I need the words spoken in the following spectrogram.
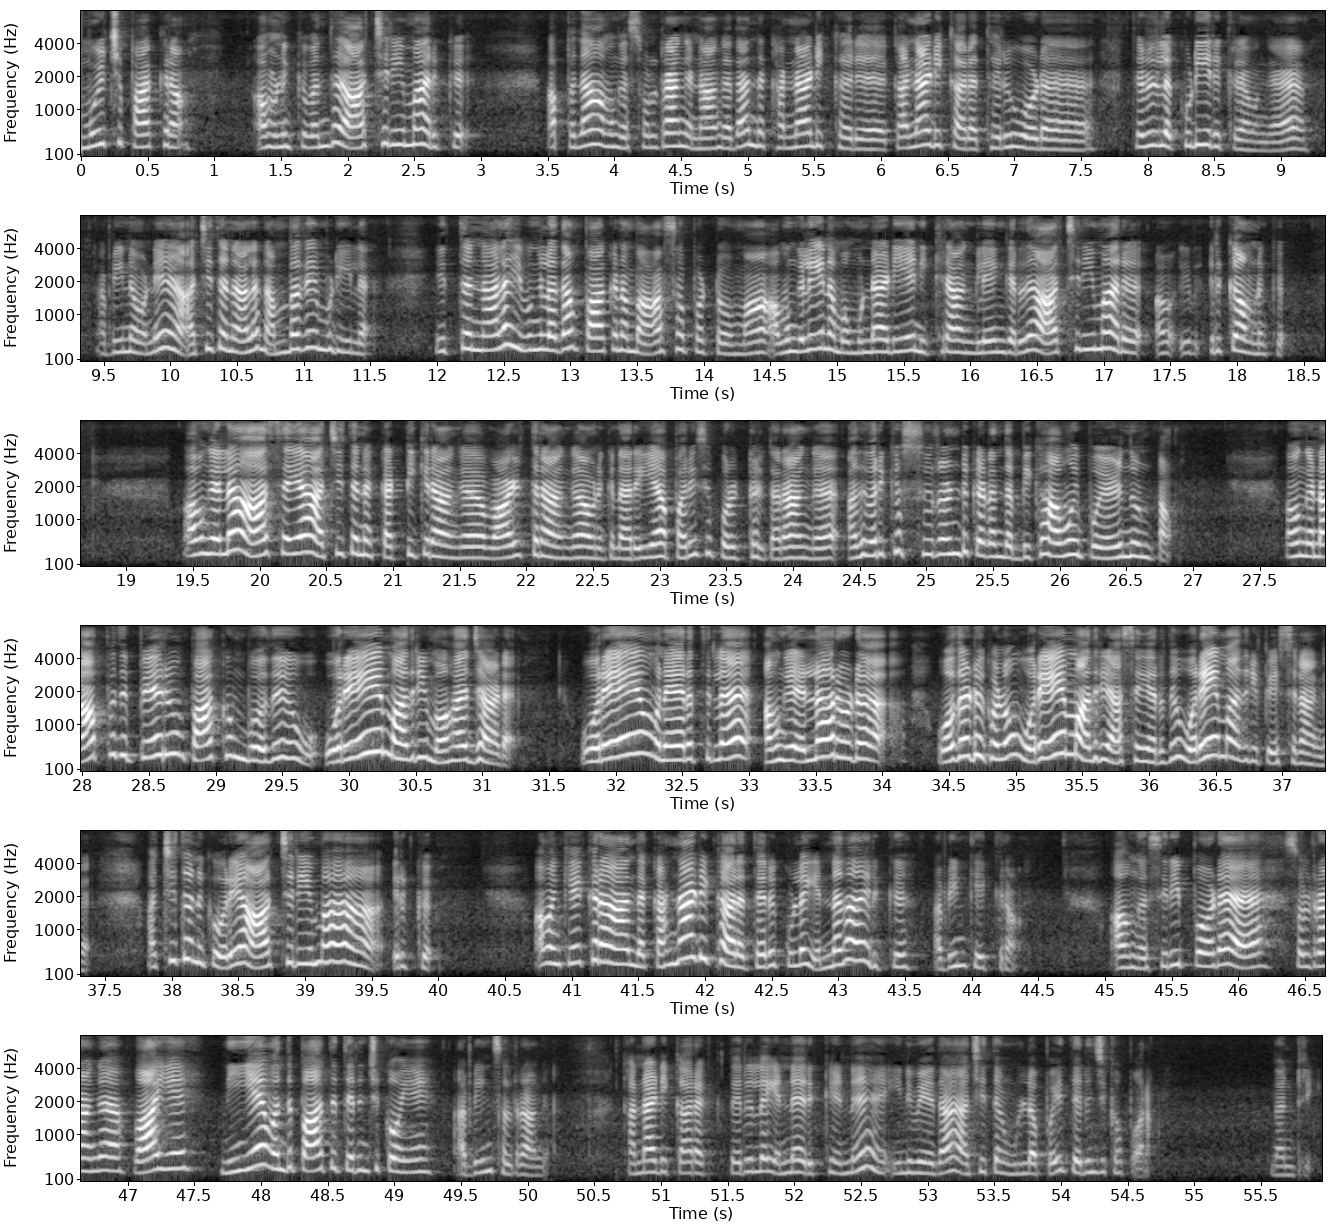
முழிச்சு பார்க்குறான். அவனுக்கு வந்து ஆச்சரியமாக இருக்குது அப்போ தான் அவங்க சொல்கிறாங்க நாங்கள் தான் இந்த கண்ணாடிக்கார கண்ணாடிக்கார தெருவோட தெருவில் குடியிருக்கிறவங்க. அப்படின்ன உடனே அஜித்தனால் நம்பவே முடியல. இத்தனை நாளாக இவங்கள தான் பார்க்க நம்ம ஆசைப்பட்டோமா? அவங்களே நம்ம முன்னாடியே நிற்கிறாங்களேங்கிறது ஆச்சரியமாக இருக்கு அவனுக்கு. அவங்க எல்லாம் ஆசையாக அச்சித்தனை கட்டிக்கிறாங்க வாழ்த்துறாங்க அவனுக்கு நிறையா பரிசு பொருட்கள் தராங்க. அது வரைக்கும் சுரண்டு கிடந்த பிகாவும் இப்போ எழுந்துட்டான் அவங்க நாற்பது பேரும் பார்க்கும்போது ஒரே மாதிரி மொகஜாடை. ஒரே நேரத்தில் அவங்க எல்லாரோட உதடுகளும் ஒரே மாதிரி அசையிறது ஒரே மாதிரி பேசுகிறாங்க அச்சித்தனுக்கு ஒரே ஆச்சரியமாக இருக்குது அவன் கேட்குறான் அந்த கண்ணாடிக்கார தெருக்குள்ளே என்ன தான் இருக்குது அப்படின்னு கேட்குறான் அவங்க சிரிப்போட சொல்கிறாங்க வாயே நீயே வந்து பார்த்து தெரிஞ்சுக்கோயேன் அப்படின்னு சொல்கிறாங்க கண்ணாடிக்கார தெருவில் என்ன இருக்குன்னு இனிமே தான் அச்சித்தன் உள்ளே போய் தெரிஞ்சுக்க போகிறான் நன்றி.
